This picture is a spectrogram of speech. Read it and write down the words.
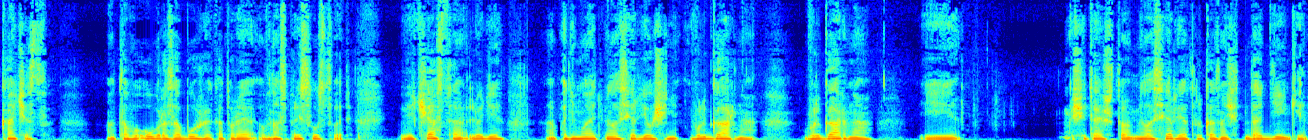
качеств, того образа Божия, которое в нас присутствует. Ведь часто люди понимают милосердие очень вульгарно, вульгарно и считают, что милосердие только значит дать деньги.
